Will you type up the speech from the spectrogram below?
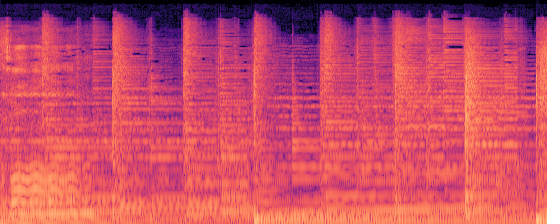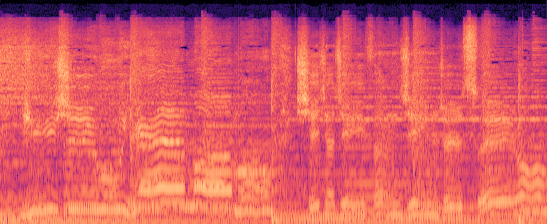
活。于是无言默默写下几分精致脆弱，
